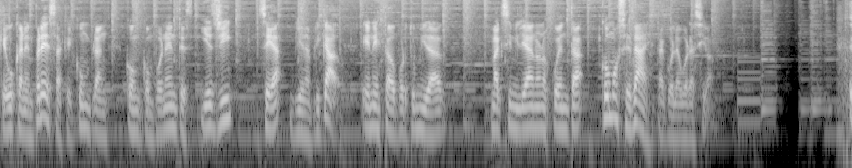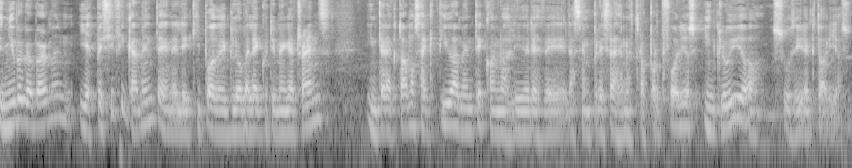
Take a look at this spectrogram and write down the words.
que buscan empresas que cumplan con componentes ESG sea bien aplicado. En esta oportunidad, Maximiliano nos cuenta cómo se da esta colaboración. En Newberger Berman y específicamente en el equipo de Global Equity Megatrends, interactuamos activamente con los líderes de las empresas de nuestros portfolios, incluidos sus directorios.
